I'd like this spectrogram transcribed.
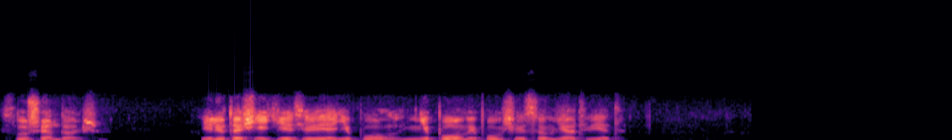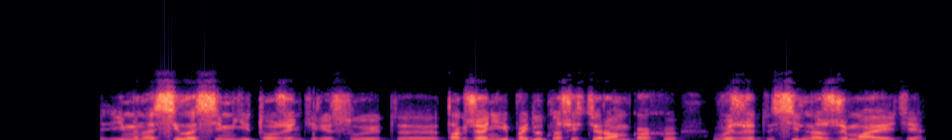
Слушаем дальше. Или уточните, если я не, пол, не полный получился мне ответ. Именно сила семьи тоже интересует. Э, также они пойдут на шестирамках. Вы же сильно сжимаете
